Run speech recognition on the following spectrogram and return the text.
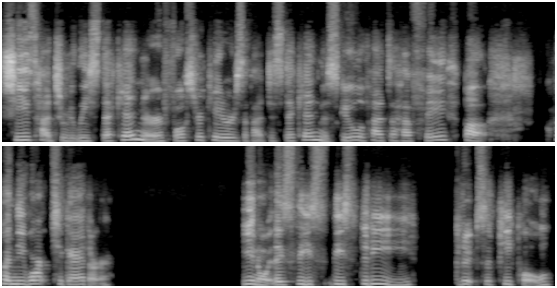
she's had to really stick in, or foster carers have had to stick in, the school have had to have faith. But when they work together, you know, it's these these three groups of people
